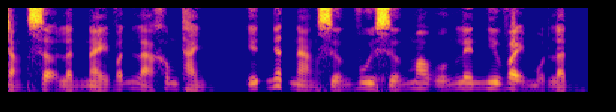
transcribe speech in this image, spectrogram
Chẳng sợ lần này vẫn là không thành, ít nhất nàng sướng vui sướng mau uống lên như vậy một lần.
